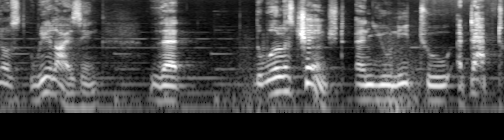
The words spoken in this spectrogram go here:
know, realizing that the world has changed and you need to adapt.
